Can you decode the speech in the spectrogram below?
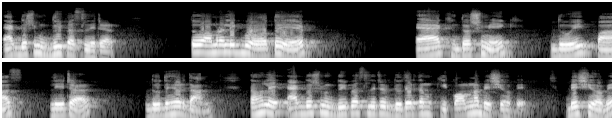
এক দশমিক দুই পাঁচ লিটার। তো আমরা লিখব অতএব এক দশমিক দুই পাঁচ লিটার দুধের দাম। তাহলে এক দশমিক দুই পাঁচ লিটার দুধের দাম কি কম না বেশি হবে? বেশি হবে।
